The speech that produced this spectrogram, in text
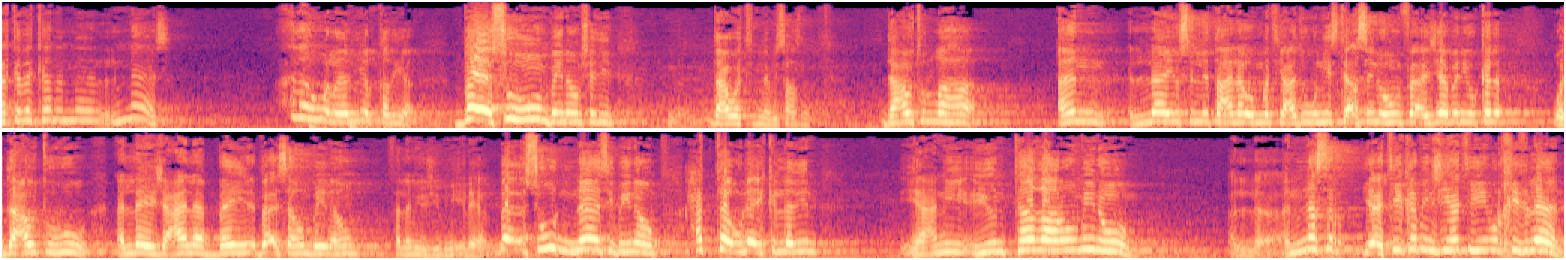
هكذا كان الناس. هذا هو القضية. بأسهم بينهم شديد. دعوة النبي صلى الله عليه وسلم. دعوت الله أن لا يسلط على أمتي عدو يستأصلهم فأجابني وكذا. ودعوته أن لا يجعل بي بأسهم بينهم فلم يجيبني إليها. بأس الناس بينهم. حتى أولئك الذين يعني ينتظر منهم. النصر يأتيك من جهتهم الخذلان.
